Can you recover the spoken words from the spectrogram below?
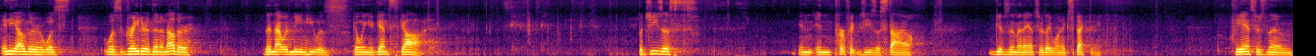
any other was was greater than another, then that would mean he was going against God. But Jesus, in, in perfect Jesus style, gives them an answer they weren't expecting. He answers them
